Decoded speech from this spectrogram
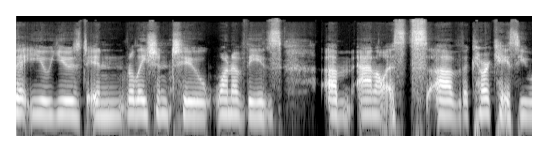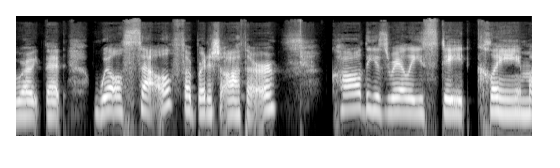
that you used in relation to one of these um, analysts of the court case. You wrote that Will Self, a British author, called the Israeli state claim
